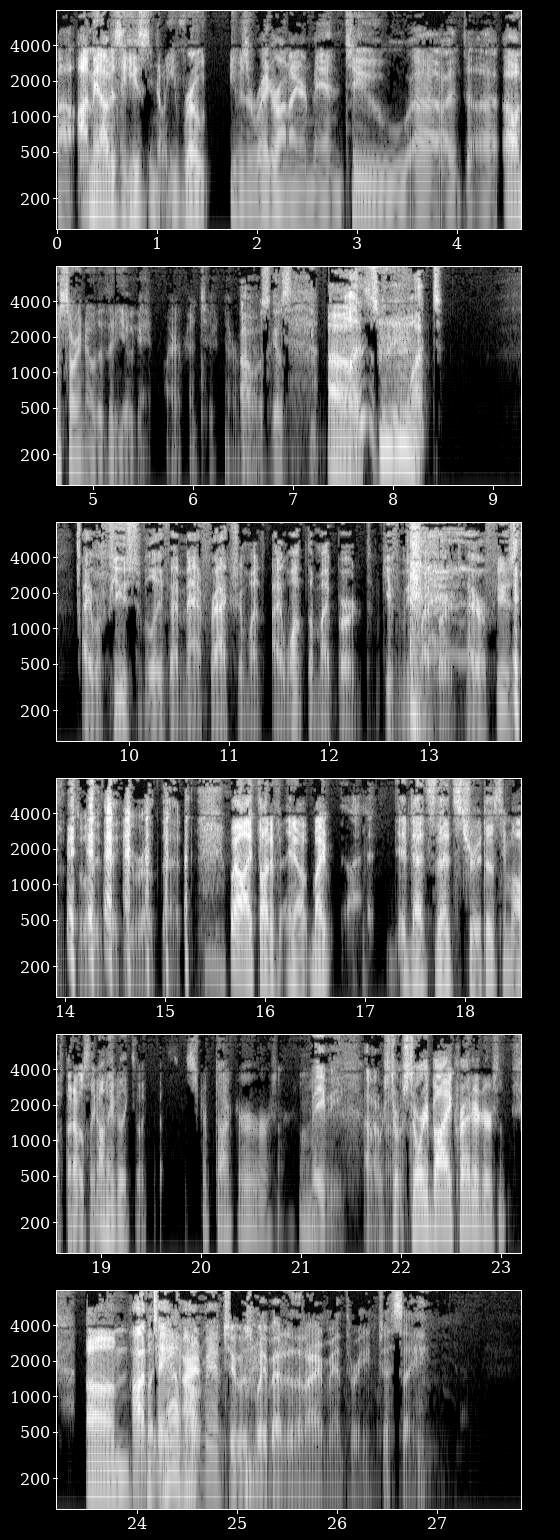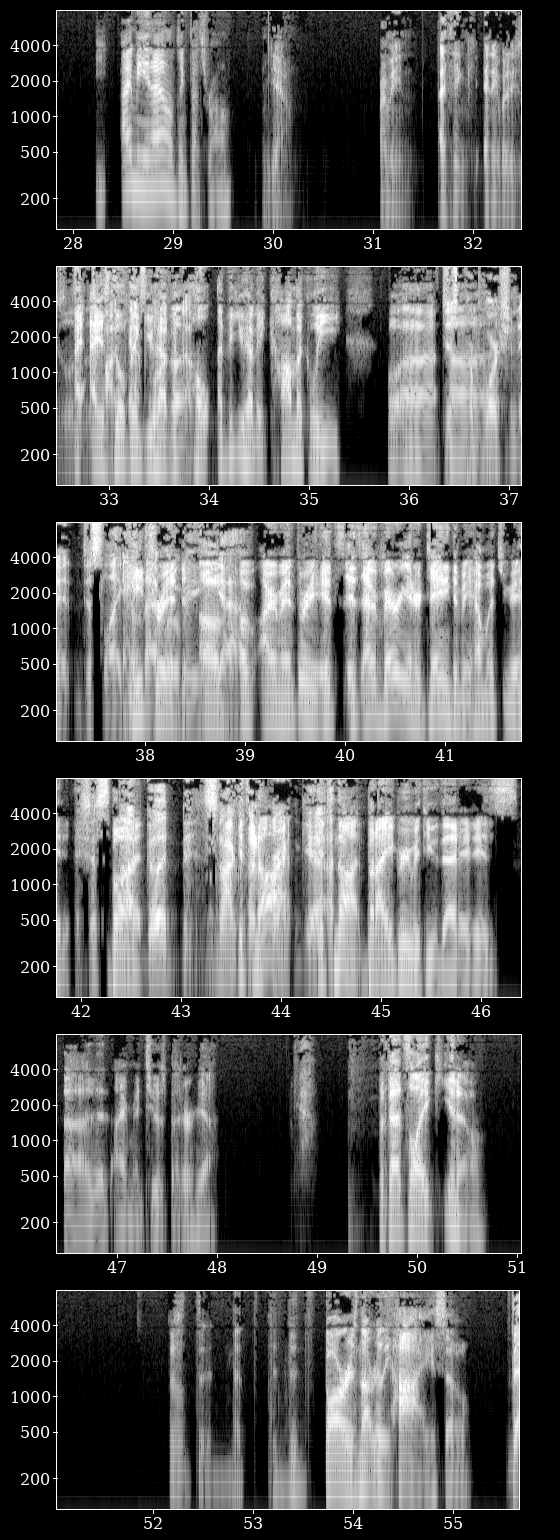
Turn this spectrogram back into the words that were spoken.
uh, I mean, obviously he's you know he wrote he was a writer on Iron Man two. Uh, the, uh, oh, I'm sorry, no, the video game Iron Man two. Never I was gonna say Um, what? I refuse to believe that Matt Fraction went, I want the, my bird. Give me my bird. I refuse to believe that he wrote that. well, I thought if you know my that's that's true. It does seem off, but I was like, oh, maybe like, like script doctor or something. Maybe. I don't know. sto- story by credit or something. Um, Hot take. yeah. Iron Man 2 is way better than Iron Man 3. Just saying. I mean, I don't think that's wrong. Yeah. I mean, I think anybody who's I, listening to I still think you have long a enough, whole. I think you have a comically uh, disproportionate dislike uh, of that hatred movie. of, yeah. of Iron Man three. It's it's very entertaining to me how much you hate it. it's just but not good. It's not It's not. Yeah. It's not. But I agree with you that it is uh, that Iron Man two is better. Yeah. But that's like you know, the, the, the, bar is not really high. So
